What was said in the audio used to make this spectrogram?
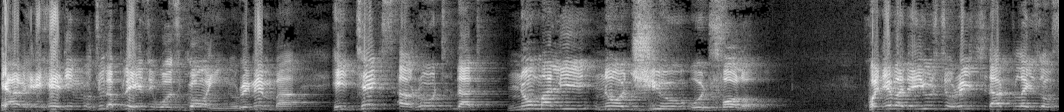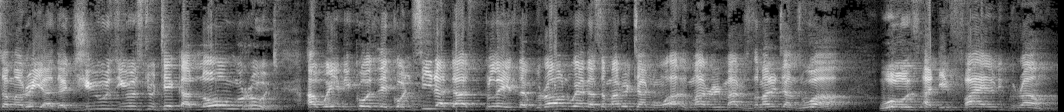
heading to the place he was going, remember, he takes a route that normally no Jew would follow. Whenever they used to reach that place of Samaria, the Jews used to take a long route away because they considered that place, the ground where the Samaritan, Samaritans were, was a defiled ground.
